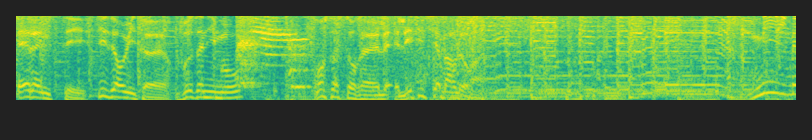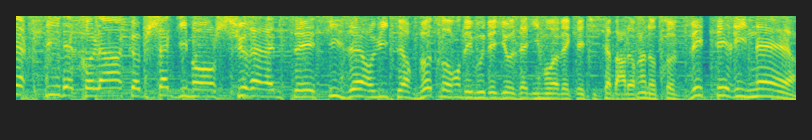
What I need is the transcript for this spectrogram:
RMC 6h-8h, vos animaux. François Sorel, Laetitia Barlerin. Mille merci d'être là, comme chaque dimanche sur RMC, 6h, 8h, votre rendez-vous dédié aux animaux avec Laetitia Barlerin, notre vétérinaire.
